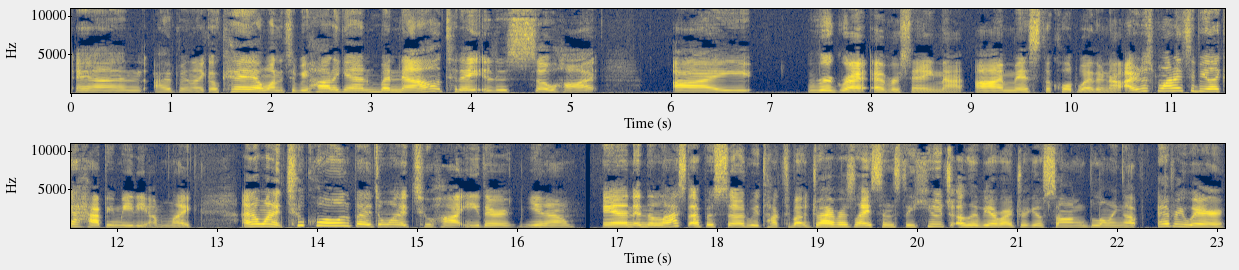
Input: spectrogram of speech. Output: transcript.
and I've been like, okay, I want it to be hot again. But now, today, it is so hot. I regret ever saying that. I miss the cold weather now. I just want it to be like a happy medium. Like, I don't want it too cold, but I don't want it too hot either, you know? And in the last episode, we talked about driver's license, the huge Olivia Rodrigo song blowing up everywhere.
